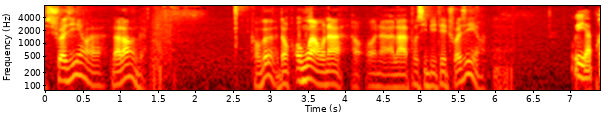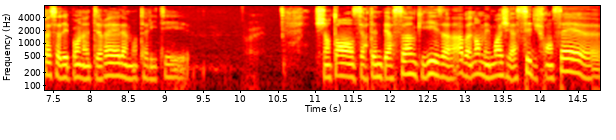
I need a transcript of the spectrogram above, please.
choisir euh, la langue qu'on veut. Donc, au moins, on a, on a la possibilité de choisir. Oui, après, ça dépend de l'intérêt, la mentalité. J'entends certaines personnes qui disent Ah, bah non, mais moi, j'ai assez du français. Euh,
